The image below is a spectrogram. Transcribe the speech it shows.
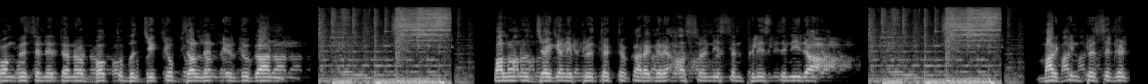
কংগ্রেসের নেতার বক্তব্য জেকব জানলেন এরদোগান। পালানোর জায়গা নেই। পরিত্যক্ত কারাগারে আশ্রয় নিচ্ছেন ফিলিস্তিনিরা। মার্কিন প্রেসিডেন্ট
